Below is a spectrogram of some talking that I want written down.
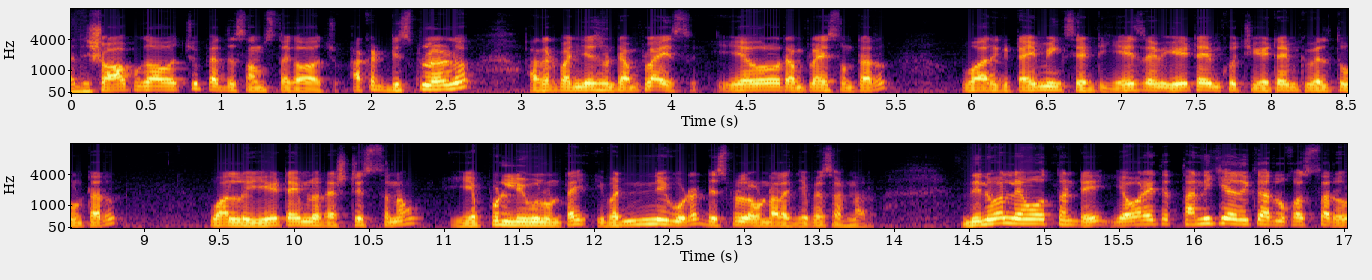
అది షాప్ కావచ్చు పెద్ద సంస్థ కావచ్చు. అక్కడ డిస్ప్లేలో అక్కడ పనిచేసే ఎంప్లాయీస్ ఎవరెవరు ఎంప్లాయీస్ ఉంటారు వారికి టైమింగ్స్ ఏంటి ఏ టైం ఏ టైంకి వచ్చి ఏ టైంకి వెళ్తూ ఉంటారు వాళ్ళు ఏ టైంలో రెస్ట్ ఇస్తున్నాం ఎప్పుడు లీవులు ఉంటాయి ఇవన్నీ కూడా డిస్ప్లేలో ఉండాలని చెప్పేసి అంటున్నారు. దీనివల్ల ఏమవుతుందంటే ఎవరైతే తనిఖీ అధికారులకు వస్తారో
